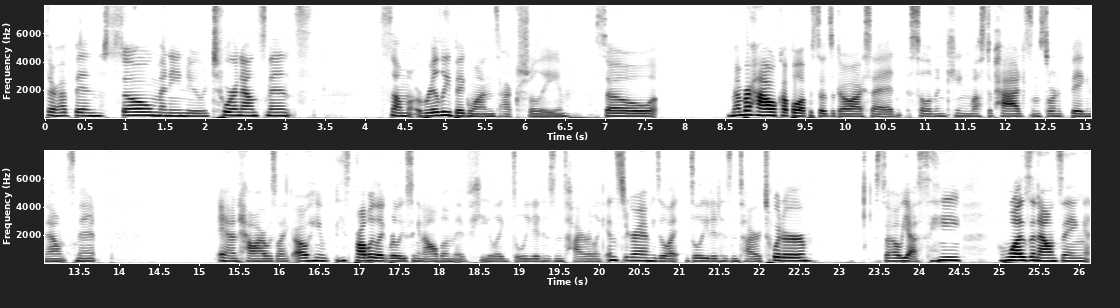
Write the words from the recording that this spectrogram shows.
There have been so many new tour announcements, some really big ones actually. So remember how a couple episodes ago I said Sullivan King must have had some sort of big announcement? and how I was like, oh, he he's probably like releasing an album if he like deleted his entire like Instagram, he del- deleted his entire Twitter. So, yes, he was announcing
